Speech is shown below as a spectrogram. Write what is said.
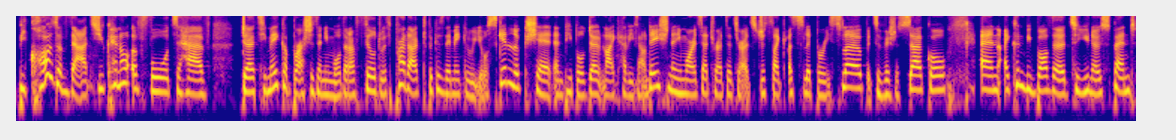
because of that, you cannot afford to have dirty makeup brushes anymore that are filled with product because they make your skin look shit and people don't like heavy foundation anymore, etc., etc. It's just like a slippery slope. It's a vicious circle. And I couldn't be bothered to, you know, spend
